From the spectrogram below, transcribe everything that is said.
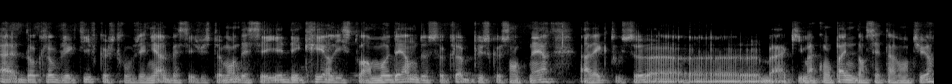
Euh, donc l'objectif que je trouve génial, ben, c'est justement d'essayer d'écrire l'histoire moderne de ce club plus que centenaire avec tous ceux euh, ben, qui m'accompagnent dans cette aventure,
